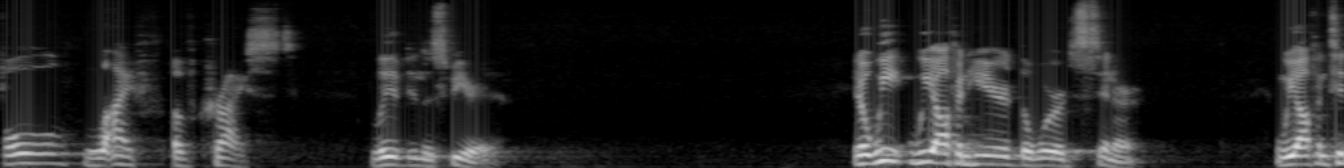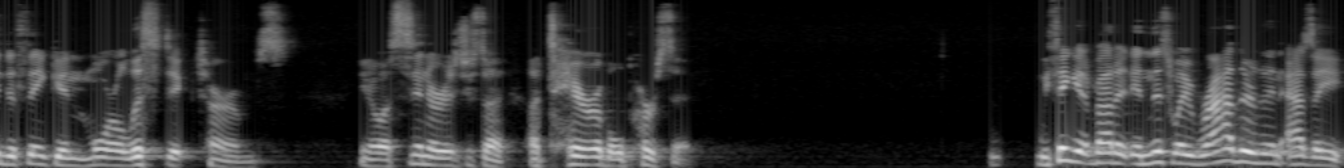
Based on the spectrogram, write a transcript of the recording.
full life of Christ lived in the Spirit. You know, we, we often hear the word sinner. We often tend to think in moralistic terms. You know, a sinner is just a, a terrible person. We think about it in this way rather than as a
